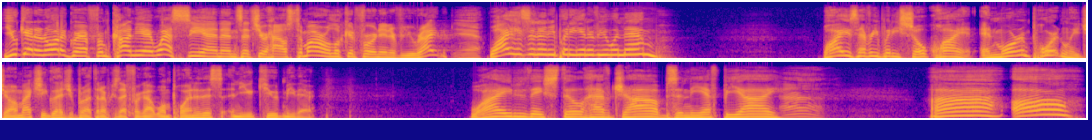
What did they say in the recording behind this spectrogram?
You get an autograph from Kanye West. CNN's at your house tomorrow looking for an interview, right? Yeah. Why isn't anybody interviewing them? Why is everybody so quiet? And more importantly, Joe, I'm actually glad you brought that up because I forgot one point of this and you cued me there. Why do they still have jobs in the FBI? Ah. Ah, oh,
